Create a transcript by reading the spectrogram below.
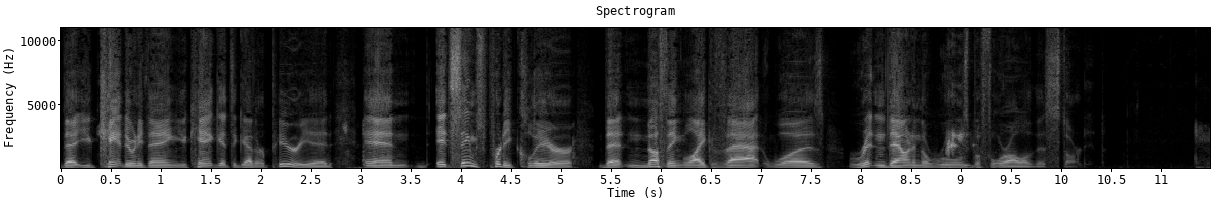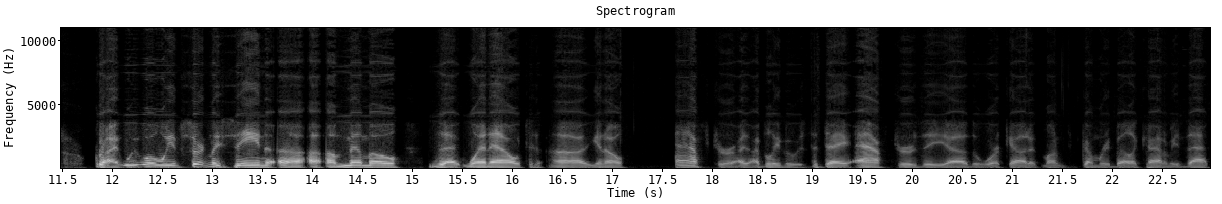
that you can't do anything, you can't get together. Period. And it seems pretty clear that nothing like that was written down in the rules before all of this started. Right. We, well, we've certainly seen uh, a memo that went out. Uh, you know, after I, I, believe it was the day after the uh, the workout at Montgomery Bell Academy. That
